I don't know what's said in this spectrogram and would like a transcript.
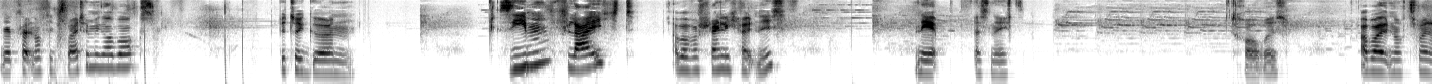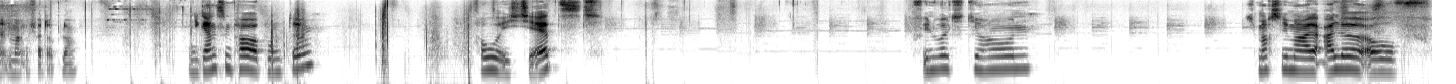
Jetzt halt noch die zweite Megabox. Bitte gönnen. Sieben, vielleicht, aber wahrscheinlich halt nicht. Nee, ist nichts. Traurig. Aber halt noch 200 Markenverdoppler. Die ganzen Powerpunkte haue ich jetzt. Auf wen wollte ich die hauen? Ich mache sie mal alle auf.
